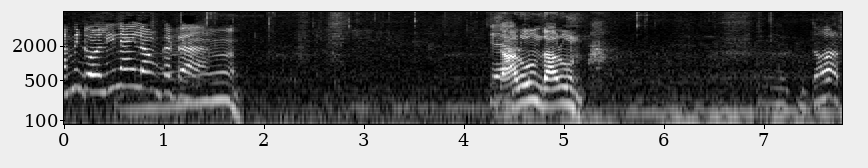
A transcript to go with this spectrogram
আমি ডলি নাই লঙ্কাটা। হুম। দারুণ দারুণ। দশ।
